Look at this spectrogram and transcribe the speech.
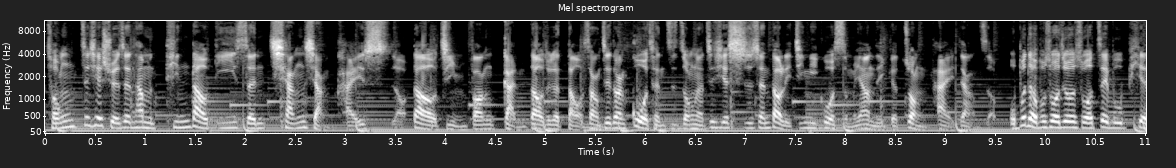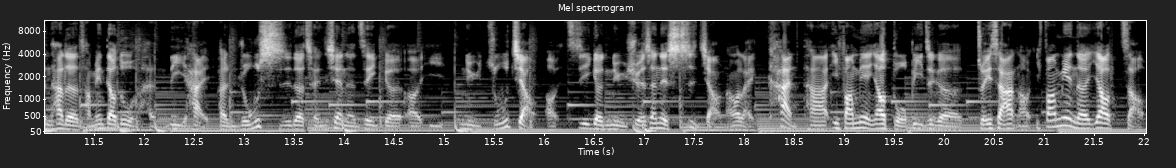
从这些学生他们听到第一声枪响开始哦，到警方赶到这个岛上这段过程之中呢，这些师生到底经历过什么样的一个状态？这样子哦，我不得不说，就是说这。这部片它的场面调度很厉害，很如实的呈现了这个呃，以女主角哦、是一个女学生的视角，然后来看她一方面要躲避这个追杀，然后一方面呢要找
